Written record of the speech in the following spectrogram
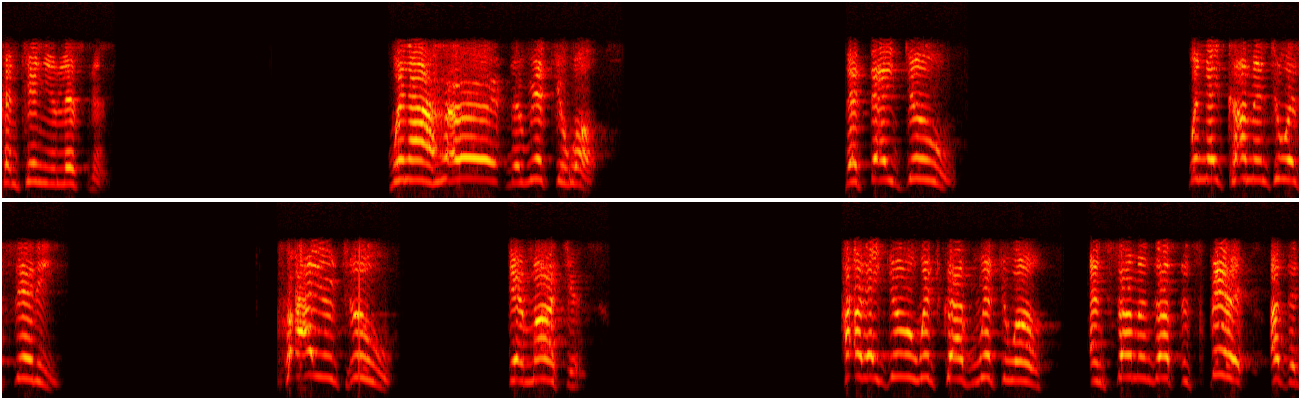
continue listening. When I heard the ritual that they do when they come into a city prior to their marches. How they do witchcraft rituals and summons up the spirit of the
